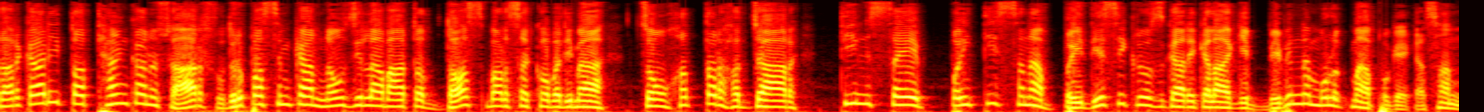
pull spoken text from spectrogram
सरकारी तथ्याङ्क अनुसार सुदूरपश्चिमका नौ जिल्लाबाट दश वर्षको अवधिमा चौहत्तर हजार तीन सय पैंतिसजना वैदेशिक रोजगारीका लागि विभिन्न मुलुकमा पुगेका छन्।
